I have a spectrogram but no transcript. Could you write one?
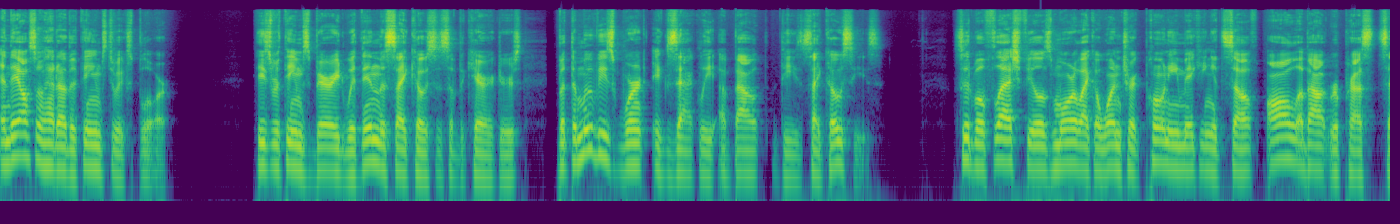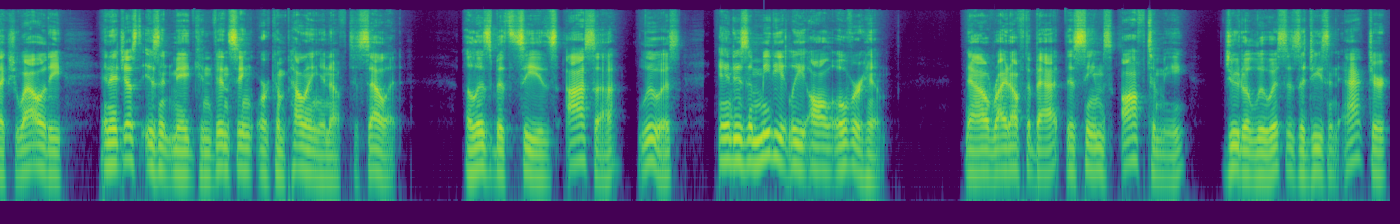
and they also had other themes to explore. These were themes buried within the psychosis of the characters, but the movies weren't exactly about these psychoses. Suitable Flesh feels more like a one trick pony making itself all about repressed sexuality, and it just isn't made convincing or compelling enough to sell it. Elizabeth sees Asa, Lewis, and is immediately all over him. Now, right off the bat, this seems off to me. Judah Lewis is a decent actor,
